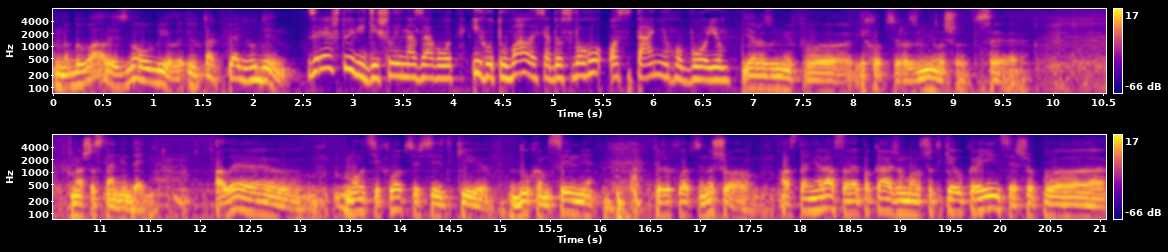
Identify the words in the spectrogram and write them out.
набивали і знову бігли. І так 5 годин. Зрештою відійшли на завод і готувалися до свого останнього бою. Я розумів, і хлопці розуміли, що це наш останній день. Але молодці хлопці, всі такі духом сильні. Кажу, хлопці, ну що, останній раз, але покажемо, що таке українці, щоб, е,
